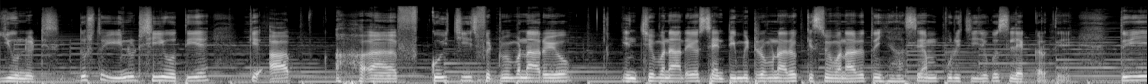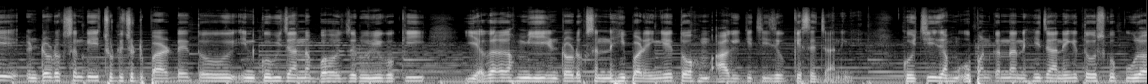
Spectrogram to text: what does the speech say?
यूनिट्स दोस्तों यूनिट्स ये होती है कि आप आ, कोई चीज़ फिट में बना रहे हो इंच में बना रहे हो सेंटीमीटर में बना रहे हो किसमें बना रहे हो तो यहाँ से हम पूरी चीज़ों को सिलेक्ट करते हैं। तो ये इंट्रोडक्शन के ये छोटे छोटे पार्ट है तो इनको भी जानना बहुत ज़रूरी है क्योंकि ये अगर हम ये इंट्रोडक्शन नहीं पढ़ेंगे तो हम आगे की चीज़ों को कैसे जानेंगे? कोई चीज़ हम ओपन करना नहीं जानेंगे तो उसको पूरा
